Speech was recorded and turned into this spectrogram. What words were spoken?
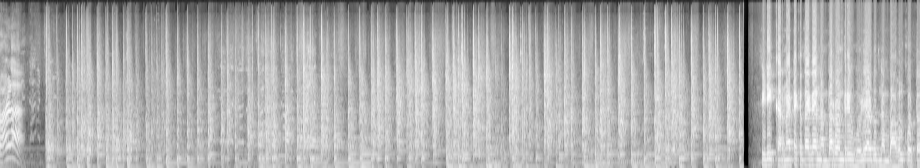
ಹೊಳ್ಳ ಇಡೀ ಕರ್ನಾಟಕದಾಗ ನಂಬರ್ ಒನ್ ರೀ, ಹೋಳಿ ಆಡೋದು ನಮ್ಮ ಬಾಗಲಕೋಟೆ.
